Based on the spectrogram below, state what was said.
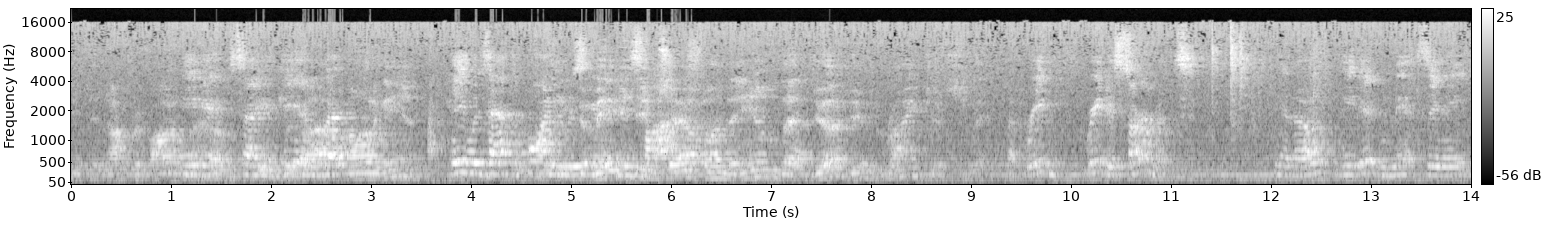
He did not revile He didn't say He again, reviled but not again. he was at the point he was giving Committed his himself life. unto him that judges righteously. But read, read his sermons, you know, he didn't miss any,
